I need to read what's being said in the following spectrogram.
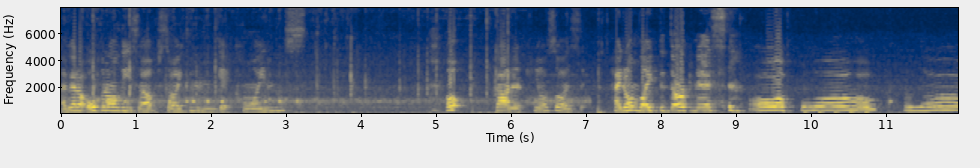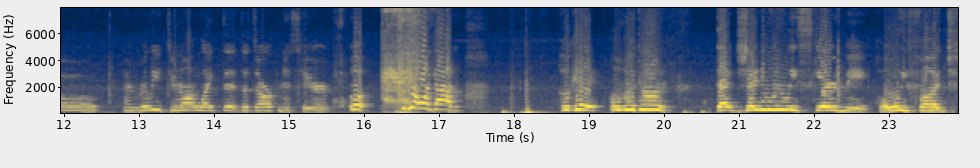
I've got to open all these up so I can get coins. Got it. He also has I don't like the darkness. oh, hello? Hello? I really do not like the, the darkness here. Oh, oh my god! Okay, oh my god! That genuinely scared me. Holy fudge.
